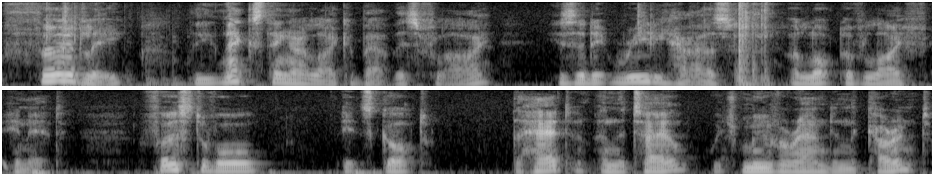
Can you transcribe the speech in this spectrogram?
thirdly, the next thing I like about this fly is that it really has a lot of life in it. First of all, it's got the head and the tail, which move around in the current.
